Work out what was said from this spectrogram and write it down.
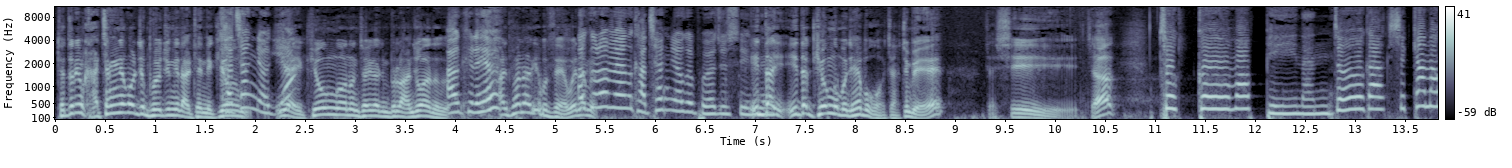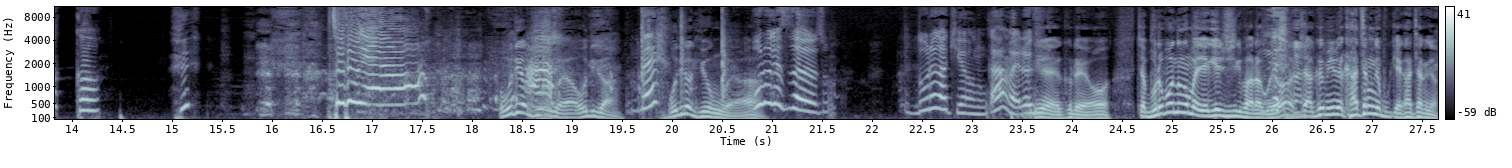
되도록이면 가창력을 좀 보여주는 게 나을 텐데. 귀여운, 가창력이요? 예, 귀여운 거는 저희가 좀 별로 안 좋아하는. 아 그래요? 아니, 편하게 해보세요. 아 왜냐면 그러면 가창력을 보여줄 수 있는 일단 일단 귀여운 거 먼저 해보고. 자, 준비. 자, 시작. 초코머핀 한 조각 시켜놓고 죄송해요. 어디가 귀여운 거야? 어디가? 네? 어디가 귀여운 거야? 모르겠어요. 좀 노래가 귀여운가? 막 이렇게. 예, 그래요. 자, 물어보는 것만 얘기해 주시기 바라고요. 자, 그럼 이제 가창력 볼게요, 가창력.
